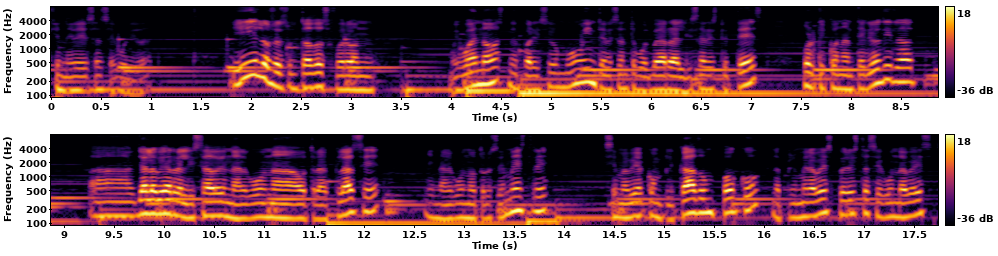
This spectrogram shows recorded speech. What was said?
generé esa seguridad. Y los resultados fueron muy buenos, me pareció muy interesante volver a realizar este test porque con anterioridad uh, ya lo había realizado en alguna otra clase, en algún otro semestre y se me había complicado un poco la primera vez, pero esta segunda vez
